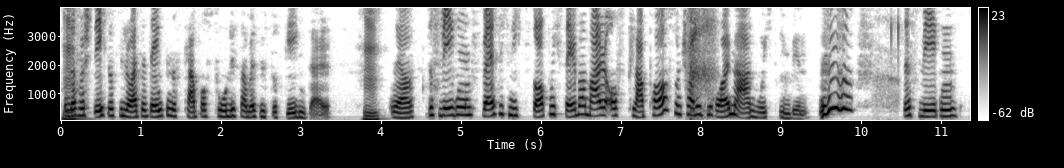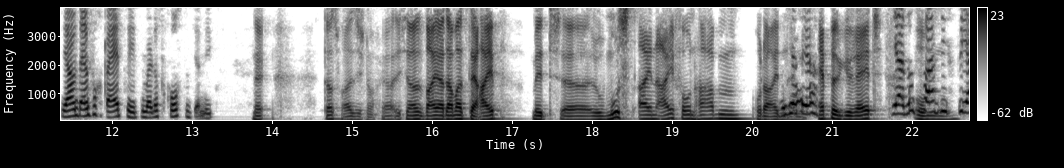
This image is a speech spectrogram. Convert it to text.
Und Hm. da verstehe ich, dass die Leute denken, dass Clubhouse tot ist, aber es ist das Gegenteil. Hm. Ja, deswegen weiß ich nicht, stalk mich selber mal auf Clubhouse und schau dir die Räume an, wo ich drin bin. deswegen, ja, und einfach beitreten, weil das kostet ja nichts. Nee, das weiß ich noch. Ja, ich äh, war ja damals der Hype mit, äh, du musst ein iPhone haben oder ein, Ja, ja. Apple-Gerät. Ja, das Um- fand ich sehr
